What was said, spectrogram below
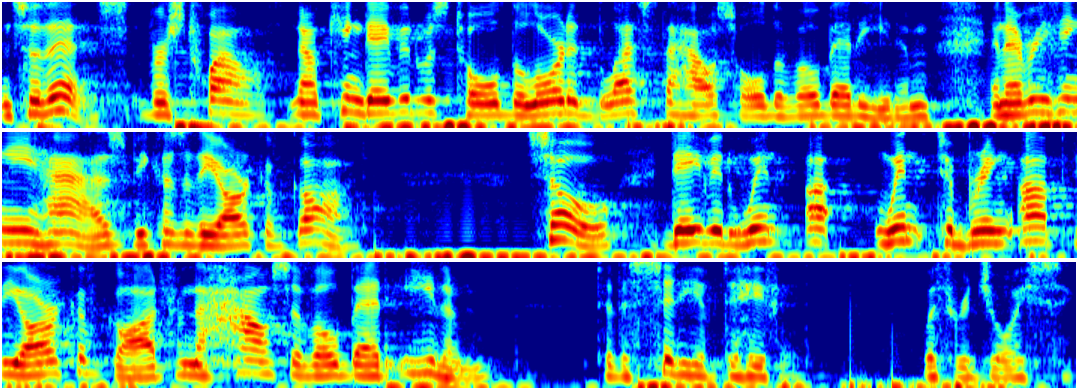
And so this, verse 12. Now King David was told the Lord had blessed the household of Obed Edom and everything he has because of the ark of God. So David went, up, went to bring up the ark of God from the house of Obed Edom to the city of David with rejoicing.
